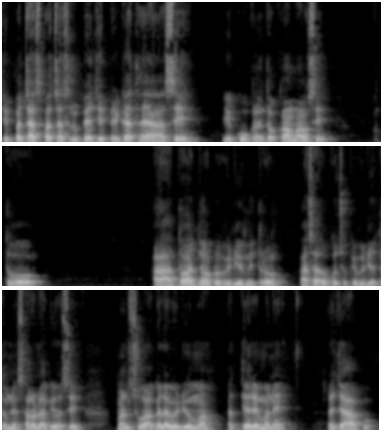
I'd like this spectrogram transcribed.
જે પચાસ પચાસ રૂપિયા જે ભેગા થયા હશે, એ કોકને તો કામ આવશે. તો હા, તો આજનો આપણો વીડિયો મિત્રો, આશા રાખું છું કે વીડિયો તમને સારો લાગ્યો હશે. મળશું આગળના વિડીયોમાં. અત્યારે મને રજા આપો.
